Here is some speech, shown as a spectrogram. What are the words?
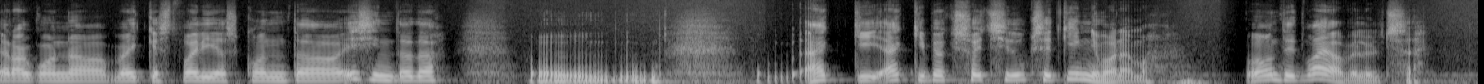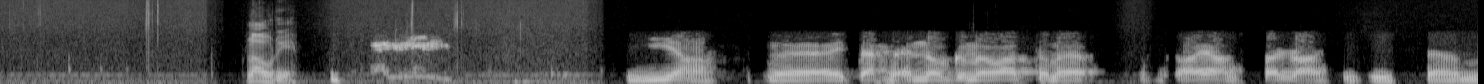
erakonna väikest valijaskonda esindada. äkki, äkki peaks sotsid uksed kinni panema? on teid vaja veel üldse? Lauri? jaa aitäh, no kui me vaatame ajas tagasi, siis ähm,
